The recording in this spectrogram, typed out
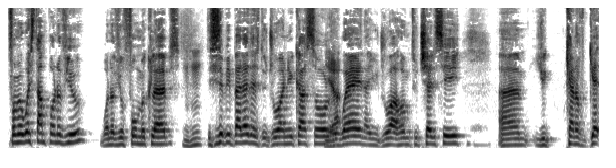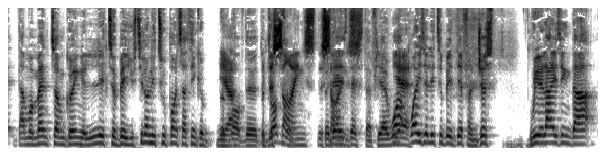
From a West Ham point of view, one of your former clubs, this is a bit better. There's the draw at Newcastle Mm-hmm. Yeah. away, now you draw at home to Chelsea. Um, you kind of get that momentum going a little bit. You're still only two points, I think, ab- Yeah. above the, the, But the zone. signs- the but there's signs. that stuff. Yeah. What, Yeah. Why is it a little bit different? Just realizing that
